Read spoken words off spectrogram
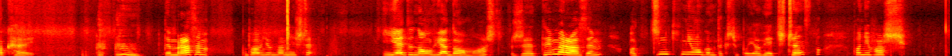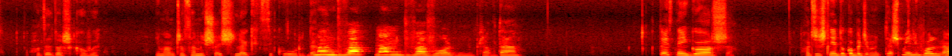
Okej. tym razem powiem Wam jeszcze jedną wiadomość, że tym razem odcinki nie mogą tak się pojawiać często, ponieważ chodzę do szkoły i mam czasami sześć lekcji, kurde. Mam dwa, mam dwa wolne, prawda? To jest najgorsze. Chociaż niedługo będziemy też mieli wolne.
